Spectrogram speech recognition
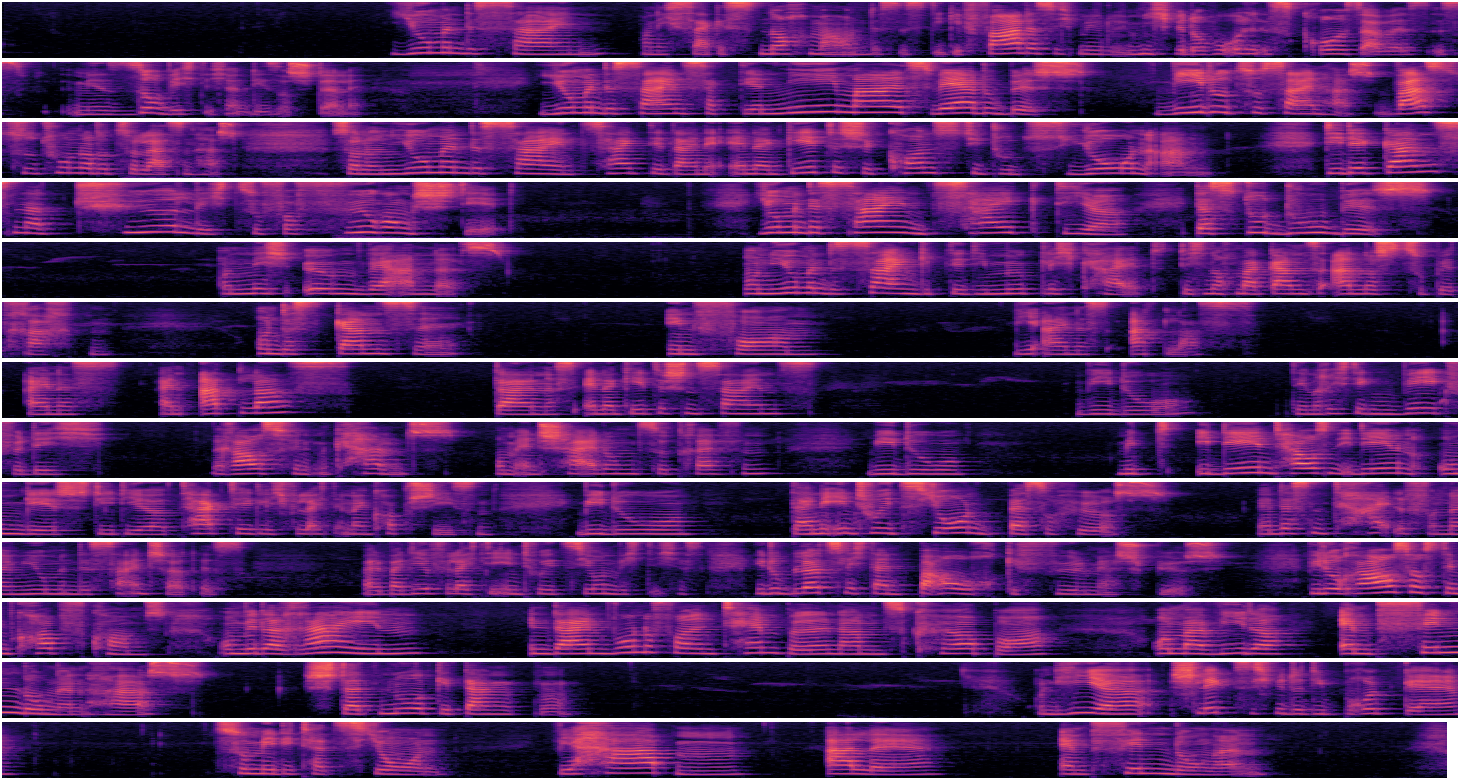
Human Design, und ich sage es nochmal, und das ist die Gefahr, dass ich mich wiederhole, ist groß, aber es ist mir so wichtig an dieser Stelle. Human Design sagt dir niemals, wer du bist, wie du zu sein hast, was zu tun oder zu lassen hast, sondern Human Design zeigt dir deine energetische Konstitution an, die dir ganz natürlich zur Verfügung steht. Human Design zeigt dir, dass du du bist und nicht irgendwer anders. Und Human Design gibt dir die Möglichkeit, dich nochmal ganz anders zu betrachten. Und das Ganze in Form wie eines Atlas. Eines, ein Atlas deines energetischen Seins, wie du den richtigen Weg für dich rausfinden kannst, um Entscheidungen zu treffen, wie du mit Ideen, tausend Ideen umgehst, die dir tagtäglich vielleicht in den Kopf schießen, wie du deine Intuition besser hörst, wenn das ein Teil von deinem Human Design Chart ist, weil bei dir vielleicht die Intuition wichtig ist, wie du plötzlich dein Bauchgefühl mehr spürst, wie du raus aus dem Kopf kommst und wieder rein in deinen wundervollen Tempel namens Körper und mal wieder Empfindungen hast, statt nur Gedanken. Und hier schlägt sich wieder die Brücke zur Meditation. Wir haben alle Empfindungen.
